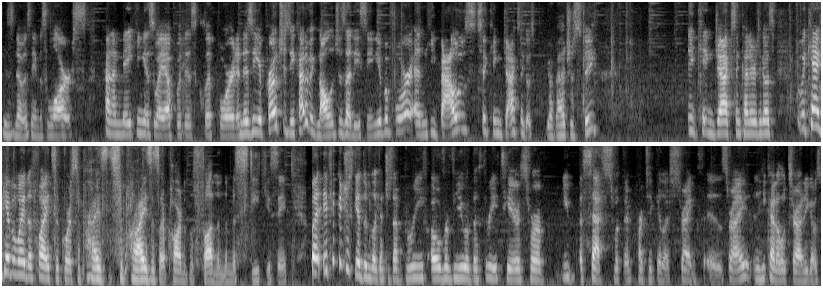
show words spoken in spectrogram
his know his name is Lars, kind of making his way up with his clipboard. And as he approaches, he kind of acknowledges that he's seen you before, and he bows to King Jackson and goes, Your Majesty. King Jackson kind of goes, We can't give away the fights, of course. Surprise surprises are part of the fun and the mystique, you see. But if you could just give them like a, just a brief overview of the three tiers for you assess what their particular strength is, right? And he kind of looks around and he goes,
